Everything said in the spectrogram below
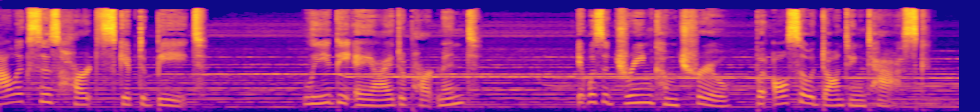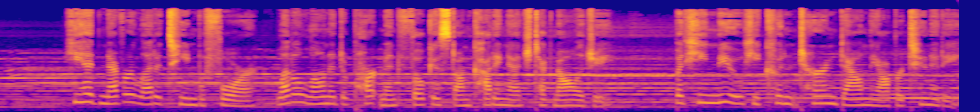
Alex's heart skipped a beat. Lead the AI department? It was a dream come true, but also a daunting task. He had never led a team before, let alone a department focused on cutting edge technology. But he knew he couldn't turn down the opportunity.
